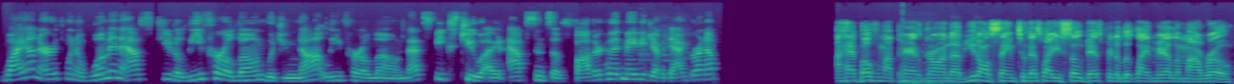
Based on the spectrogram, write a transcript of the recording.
why on earth, when a woman asks you to leave her alone, would you not leave her alone? That speaks to an absence of fatherhood. Maybe did you have a dad growing up? I had both of my parents growing up. You don't seem to. That's why you're so desperate to look like Marilyn Monroe.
